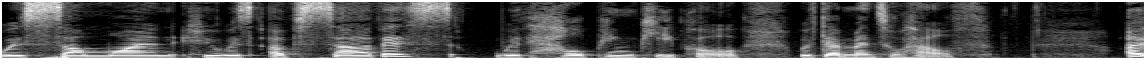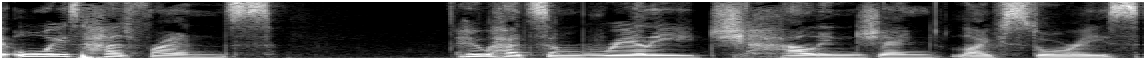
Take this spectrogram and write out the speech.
was someone who was of service with helping people with their mental health. I always had friends who had some really challenging life stories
